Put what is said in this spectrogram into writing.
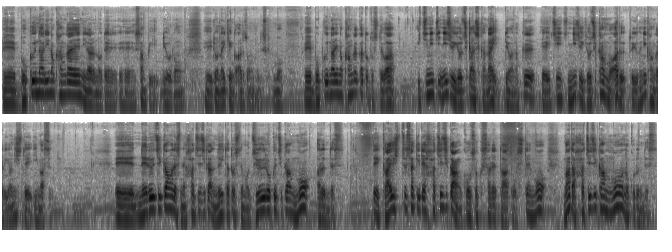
えー、僕なりの考えになるので、えー、賛否両論、えー、いろんな意見があると思うんですけども、え僕なりの考え方としては1日24時間しかないではなく、え1日24時間もあるというふうに考えるようにしています。え寝る時間をですね8時間抜いたとしても16時間もあるんです。で外出先で8時間拘束されたとしてもまだ8時間も残るんです。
